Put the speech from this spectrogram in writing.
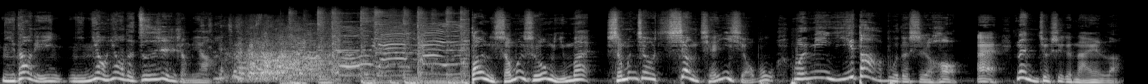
你到底你尿尿的姿势是什么样？当你什么时候明白什么叫向前一小步文明一大步的时候哎那你就是个男人了。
